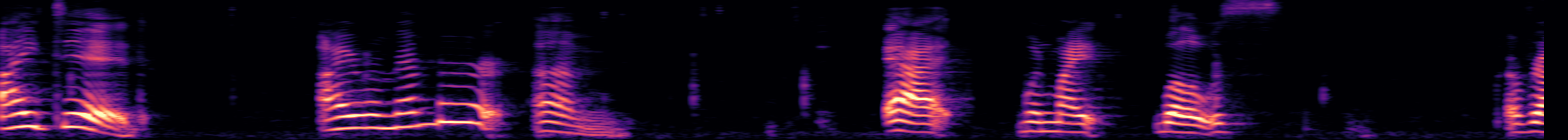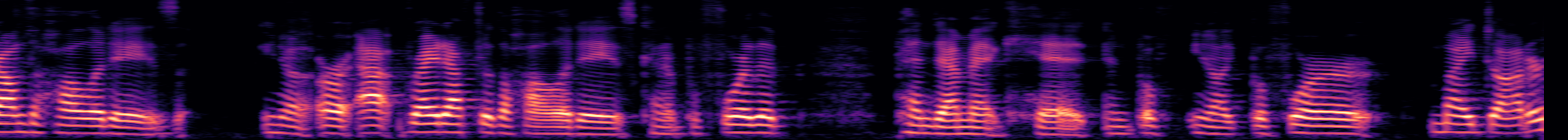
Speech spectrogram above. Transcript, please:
i did i remember um at when my well it was around the holidays you know or at right after the holidays kind of before the pandemic hit and bef- you know like before my daughter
